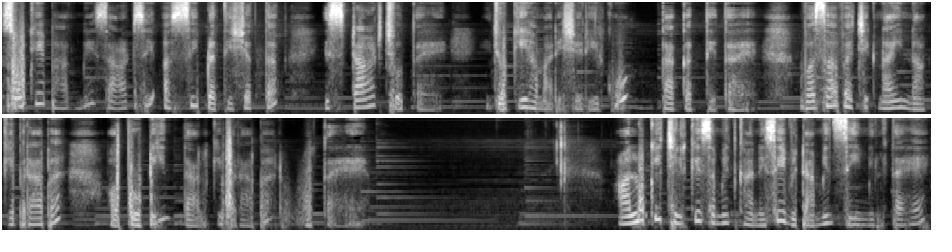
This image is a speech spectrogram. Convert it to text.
सूखे भाग में 60 से 80 प्रतिशत तक स्टार्च होता है, जो कि हमारे शरीर को ताकत देता है। वसा व चिकनाई ना के बराबर और प्रोटीन दाल के बराबर होता है। आलू के छिलके समेत खाने से विटामिन सी मिलता है।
